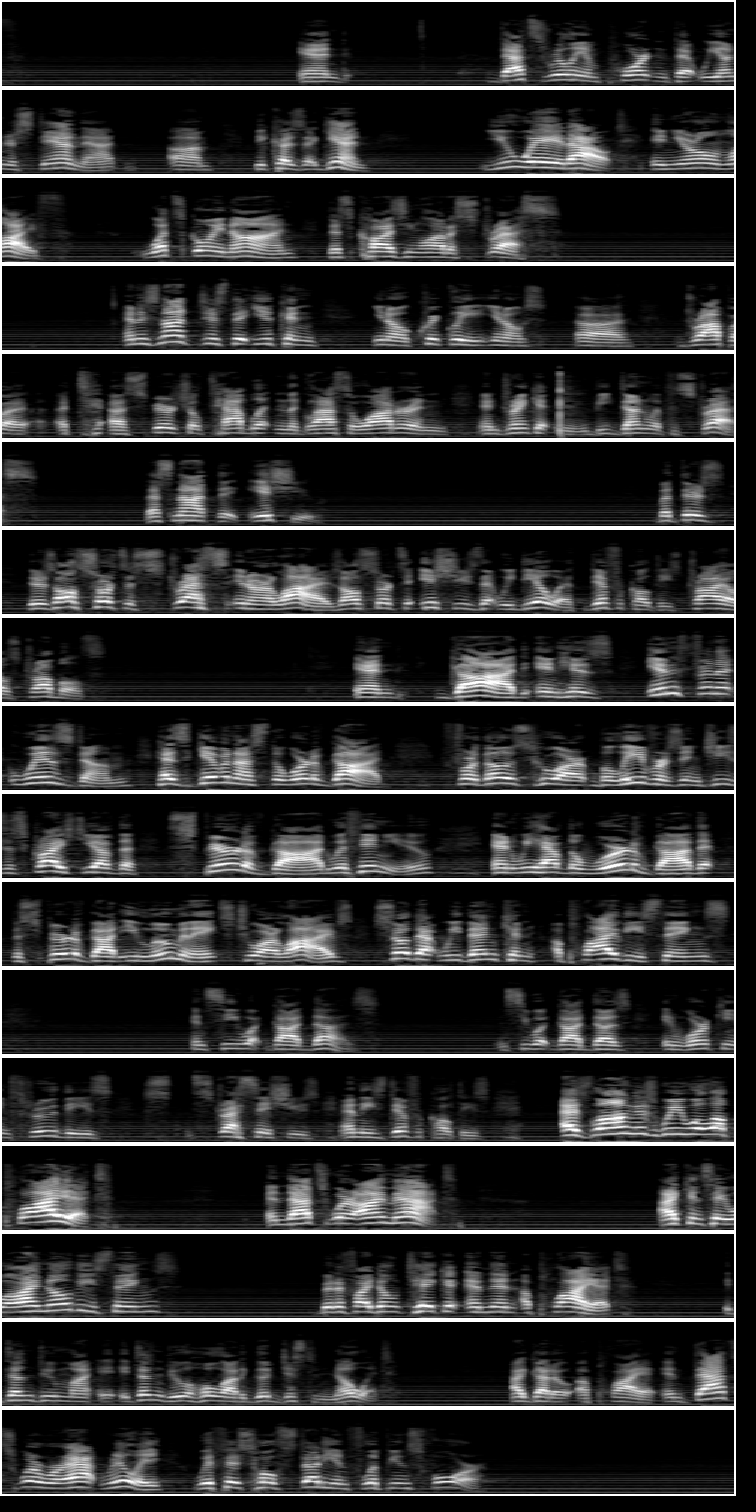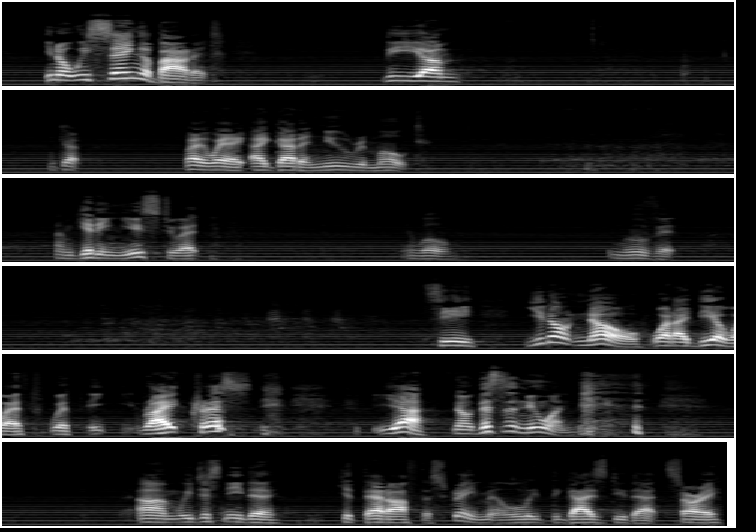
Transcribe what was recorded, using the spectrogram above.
And that's really important that we understand that um, because, again, you weigh it out in your own life. What's going on that's causing a lot of stress? And it's not just that you can, you know, quickly, you know, uh, drop a, a, t- a spiritual tablet in the glass of water and, and drink it and be done with the stress. That's not the issue. But there's, there's all sorts of stress in our lives, all sorts of issues that we deal with, difficulties, trials, troubles. And God, in His infinite wisdom, has given us the Word of God. For those who are believers in Jesus Christ, you have the Spirit of God within you, and we have the Word of God that the Spirit of God illuminates to our lives so that we then can apply these things and see what God does. And see what God does in working through these stress issues and these difficulties. As long as we will apply it. And that's where I'm at. I can say, well, I know these things, but if I don't take it and then apply it, it doesn't do my it doesn't do a whole lot of good just to know it. I got to apply it. And that's where we're at really with this whole study in Philippians 4. You know, we sang about it. The um, got, by the way, I, I got a new remote. I'm getting used to it, and we'll move it. See, you don't know what I deal with with right, Chris? yeah. No, this is a new one. um, we just need to get that off the screen. We'll let the guys do that. Sorry.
